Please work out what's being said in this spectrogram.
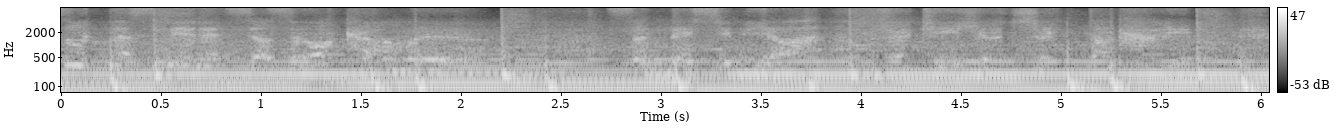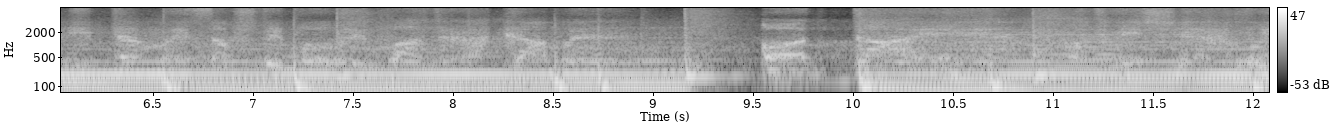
суть не зміниться з роками. Це не сім'я, в якій гірчить так хліб, і де ми завжди були батраками. Отдай от вічних ви,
